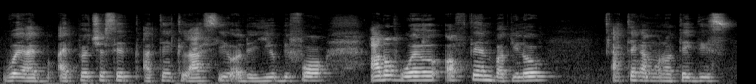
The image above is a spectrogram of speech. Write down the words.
where I, I purchased it, I think last year or the year before. I don't wear often, but you know, I think I'm to take this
